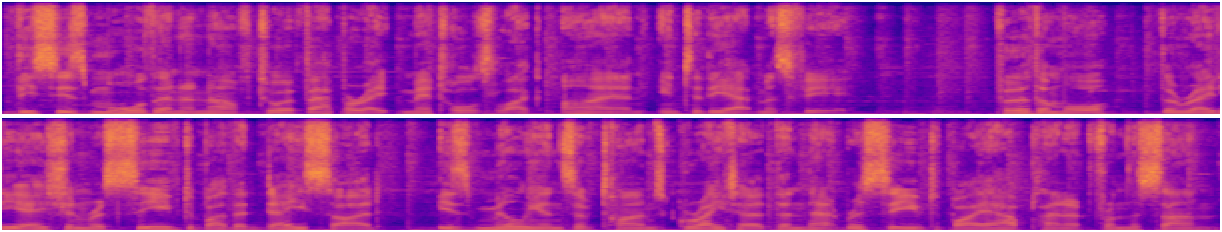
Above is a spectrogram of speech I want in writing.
This is more than enough to evaporate metals like iron into the atmosphere. Furthermore, the radiation received by the dayside is millions of times greater than that received by our planet from the Sun.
